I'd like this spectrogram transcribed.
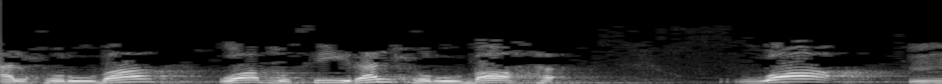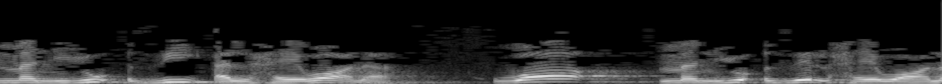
الحروبا ومثير الحروباه ومن يؤذي الحيوان ومن يؤذي الحيوان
